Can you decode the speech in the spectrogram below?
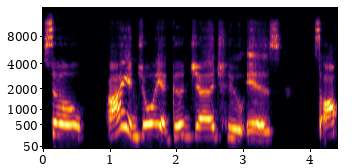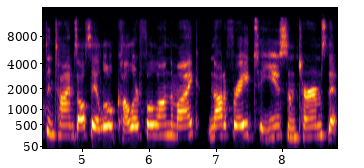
So I enjoy a good judge who is so oftentimes I'll say a little colorful on the mic, not afraid to use some terms that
